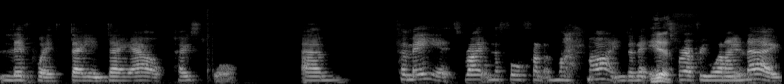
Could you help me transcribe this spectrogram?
lived with day in day out post war. Um, for me, it's right in the forefront of my mind, and it is Yeah. for everyone I Yeah. know.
